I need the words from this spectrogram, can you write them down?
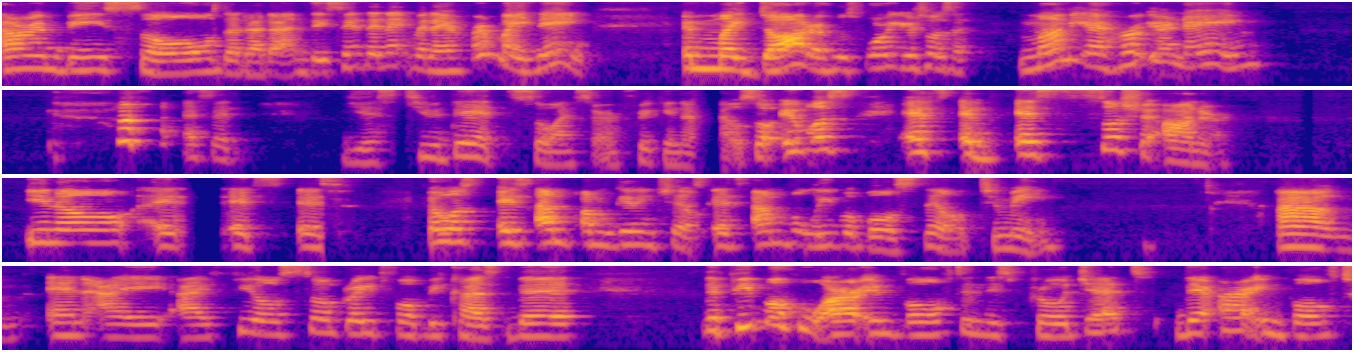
R&B, soul, da da da, and they said the name, and I heard my name, and my daughter, who's four years old, said, "Mommy, I heard your name." I said, "Yes, you did." So I started freaking out. So it was, it's, it, it's such an honor, you know. It, it's, it's, it was, it's. I'm, I'm getting chills. It's unbelievable still to me um, and I I feel so grateful because the the people who are involved in this project they are involved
